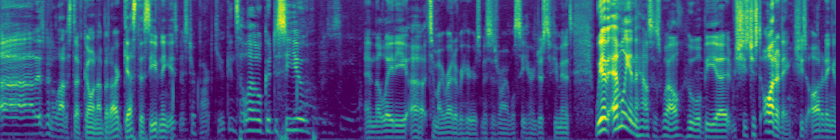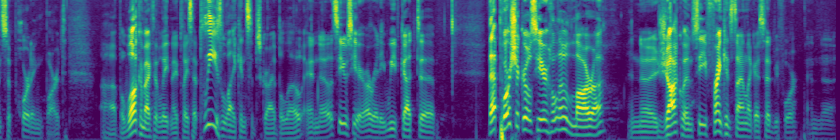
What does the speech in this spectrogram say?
Uh, there's been a lot of stuff going on, but our guest this evening is Mr. Bart Kuykens. Hello, good to see you. And the lady uh, to my right over here is Mrs. Ryan. We'll see her in just a few minutes. We have Emily in the house as well, who will be, uh, she's just auditing. She's auditing and supporting Bart. Uh, but welcome back to the Late Night Playset. Please like and subscribe below. And uh, let's see who's here already. We've got uh, that Porsche girl's here. Hello, Lara. And uh, Jacques MC, Frankenstein, like I said before, and uh, a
